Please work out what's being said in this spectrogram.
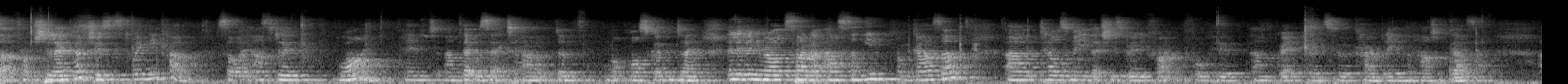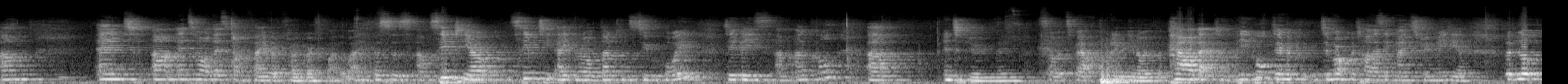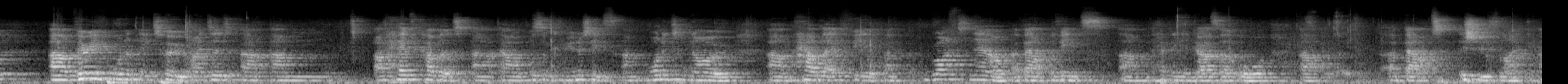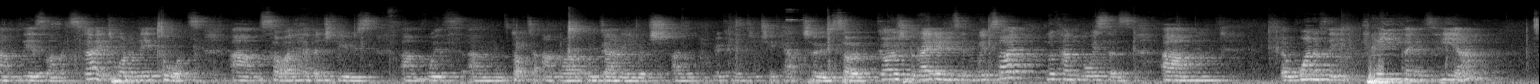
Hafsa from Sri Lanka chooses to wear niqab. So I asked her why, and um, that was at uh, the Mosque Open Day. 11-year-old Sarah Al-Sanin from Gaza uh, tells me that she's really frightened for her um, grandparents who are currently in the heart of Gaza. Um, and, uh, and so that's my favourite photograph by the way. This is 78-year-old um, Duncan Siu Hoi, Debbie's um, uncle, uh, interviewing me. So it's about putting you know, the power back to the people, democratising mainstream media. But look, uh, very importantly too, I did, uh, um, I have covered uh, our Muslim communities um, wanting to know um, how they feel uh, right now about events um, happening in Gaza or uh, about issues like um, the Islamic State. What are their thoughts? Um, so I have interviews um, with um, Dr. Anwar Ghani, which I would recommend you check out too. So go to the Radio New Zealand website, look under Voices. Um, one of the key things here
